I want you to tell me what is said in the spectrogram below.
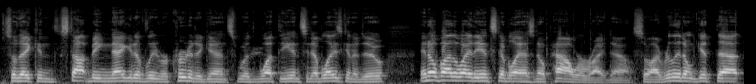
so they can stop being negatively recruited against with what the NCAA is going to do. And oh, by the way, the NCAA has no power right now. So I really don't get that.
